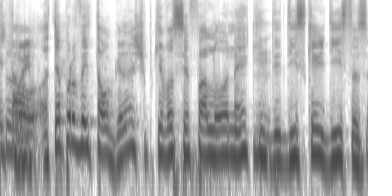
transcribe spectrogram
isso? o- até aproveitar o gancho, porque você falou, né, Hum. que de, de esquerdistas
